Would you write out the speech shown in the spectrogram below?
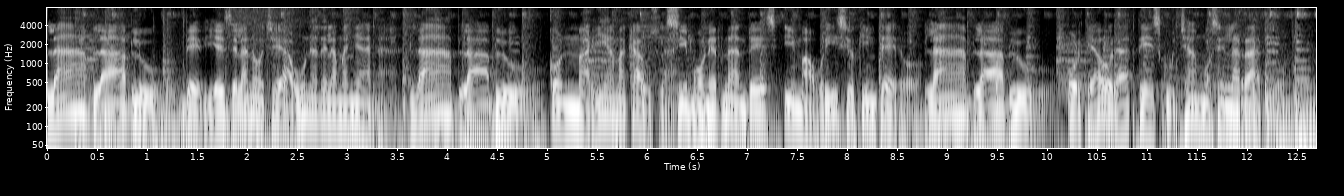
Bla Bla Blue. De 10 de la noche a 1 de la mañana. Bla Bla Blue. Con María Macausla, Simón Hernández y Mauricio Quintero. Bla Bla Blue. Porque ahora te escuchamos en la radio.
